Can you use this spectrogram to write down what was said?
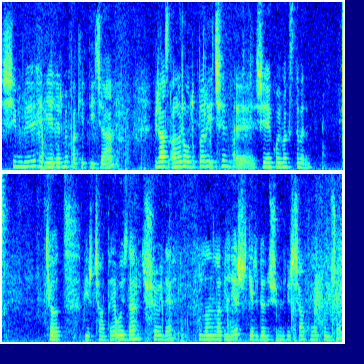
Şimdi hediyelerimi paketleyeceğim. Biraz ağır oldukları için e, şeye koymak istemedim kağıt bir çantaya. O yüzden şöyle kullanılabilir, geri dönüşümlü bir çantaya koyacağım.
